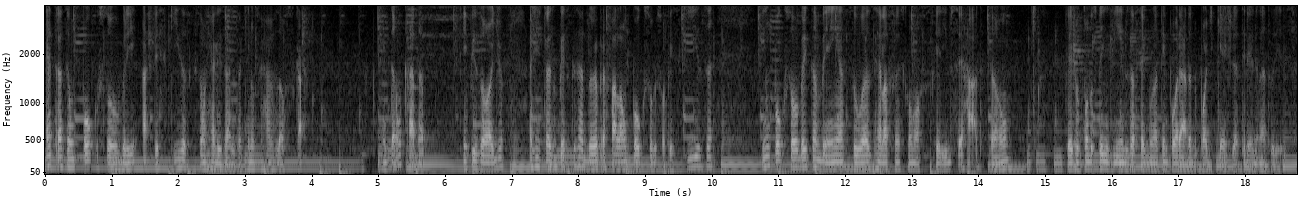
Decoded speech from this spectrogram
é trazer um pouco sobre as pesquisas que são realizadas aqui no Cerrado da UFSCar. Então, cada episódio a gente traz um pesquisador para falar um pouco sobre sua pesquisa e um pouco sobre também as suas relações com nossos queridos Cerrado. Então, sejam todos bem-vindos à segunda temporada do podcast da Trilha da Natureza.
